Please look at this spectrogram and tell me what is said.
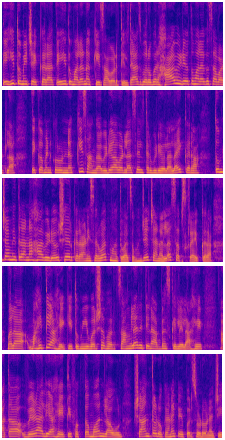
तेही तुम्ही चेक करा तेही तुम्हाला नक्कीच आवडतील. त्याचबरोबर हा व्हिडिओ तुम्हाला कसा वाटला ते कमेंट करून नक्की सांगा. व्हिडिओ आवडला असेल तर व्हिडिओला लाईक करा. तुमच्या मित्रांना हा व्हिडिओ शेअर करा आणि सर्वात महत्त्वाचं म्हणजे चॅनलला सबस्क्राईब करा. मला माहिती आहे की तुम्ही वर्षभर चांगल्या रीतीने अभ्यास केलेला आहे. आता वेळ आली आहे ती फक्त मन लावून शांत डोक्याने पेपर सोडवण्याची.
